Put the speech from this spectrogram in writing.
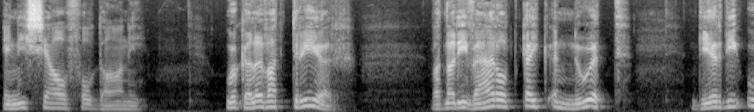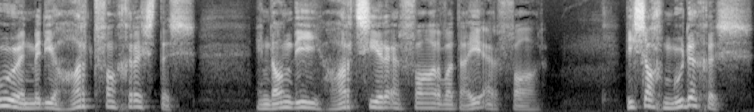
en nie self voldaan nie. Ook hulle wat treur, wat na die wêreld kyk in nood, deur die oë en met die hart van Christus en dan die hartseer ervaar wat hy ervaar. Die sagmoediges,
